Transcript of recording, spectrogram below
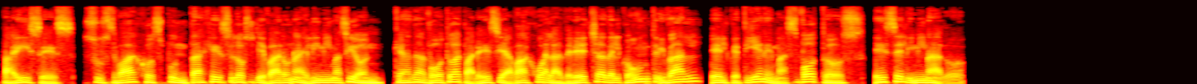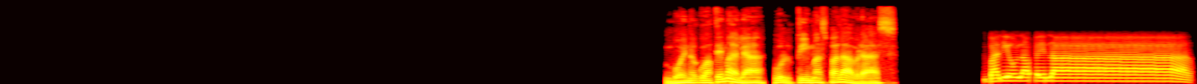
países, sus bajos puntajes los llevaron a eliminación, cada voto aparece abajo a la derecha del countryval, el que tiene más votos, es eliminado. Bueno Guatemala, últimas palabras. Valió la pena.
